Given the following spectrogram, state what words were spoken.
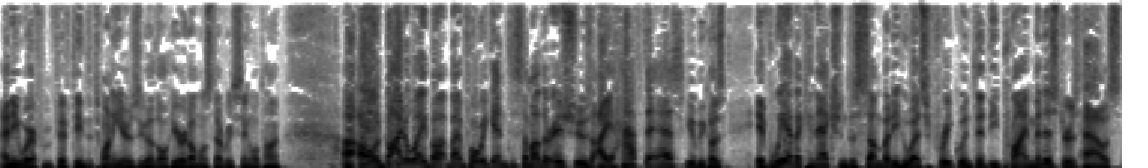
anywhere from 15 to 20 years ago, they'll hear it almost every single time. Uh, oh, and by the way, but, but before we get into some other issues, I have to ask you because if we have a connection to somebody who has frequented the Prime Minister's house,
